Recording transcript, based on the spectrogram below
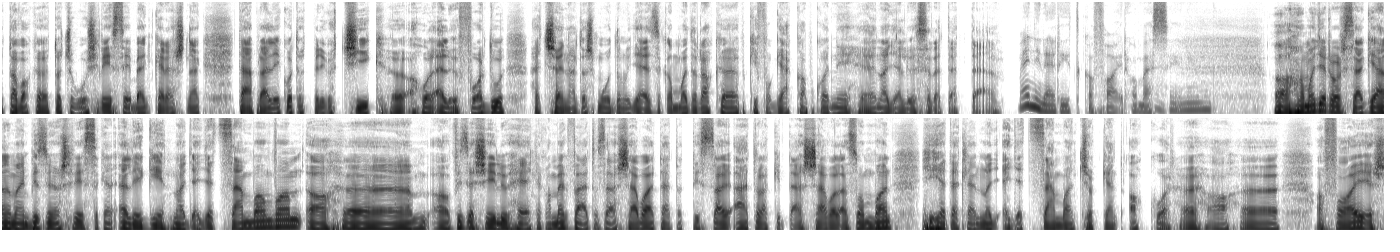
tavak tocsogós részében keresnek táplálékot, ott pedig a csík, ahol előfordul, hát sajnálatos módon ugye ezek a madarak ki fogják kapkodni nagy előszeretettel. Mennyire ritka fajról beszélünk? A, magyarországi állomány bizonyos részeken eléggé nagy egyet számban van. A, a vizes élőhelyeknek a megváltozásával, tehát a Tisza átalakításával azonban hihetetlen nagy egyet számban csökkent akkor a, a, a faj, és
